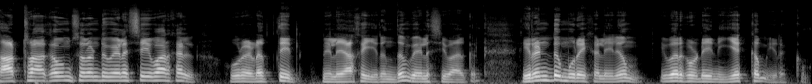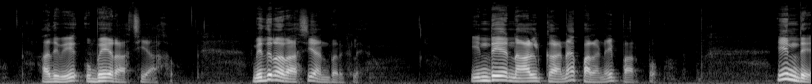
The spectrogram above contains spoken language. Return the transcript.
காற்றாகவும் சுழண்டு வேலை செய்வார்கள் ஒரு இடத்தில் நிலையாக இருந்தும் வேலை செய்வார்கள். இரண்டு முறைகளிலும் இவர்களுடைய இயக்கம் இருக்கும். அதுவே உபயராசி ஆகும் மிதுன ராசி அன்பர்களே இன்றைய நாளுக்கான பலனை பார்ப்போம். இன்று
